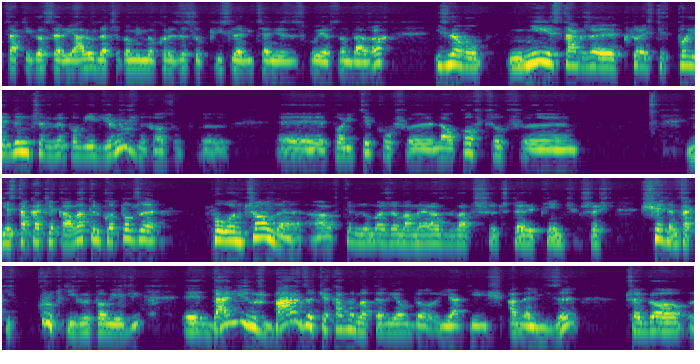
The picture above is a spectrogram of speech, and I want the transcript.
takiego serialu, dlaczego mimo kryzysu PiS lewica nie zyskuje w sondażach. I znowu nie jest tak, że któraś z tych pojedynczych wypowiedzi różnych osób, y, y, polityków, y, naukowców jest taka ciekawa, tylko to, że połączone, a w tym numerze mamy raz, dwa, trzy, cztery, pięć, sześć, siedem takich krótkich wypowiedzi, daje już bardzo ciekawy materiał do jakiejś analizy, czego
